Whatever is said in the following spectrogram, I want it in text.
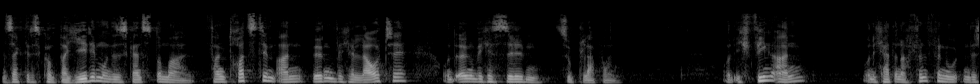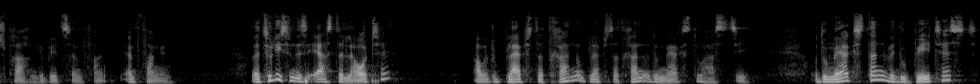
Und er sagte, das kommt bei jedem und das ist ganz normal. Fang trotzdem an, irgendwelche Laute und irgendwelche Silben zu plappern. Und ich fing an und ich hatte nach fünf Minuten das Sprachengebet zu empfangen. Und natürlich sind es erste Laute Aber du bleibst da dran und bleibst da dran und du merkst, du hast sie. Und du merkst dann, wenn du betest,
